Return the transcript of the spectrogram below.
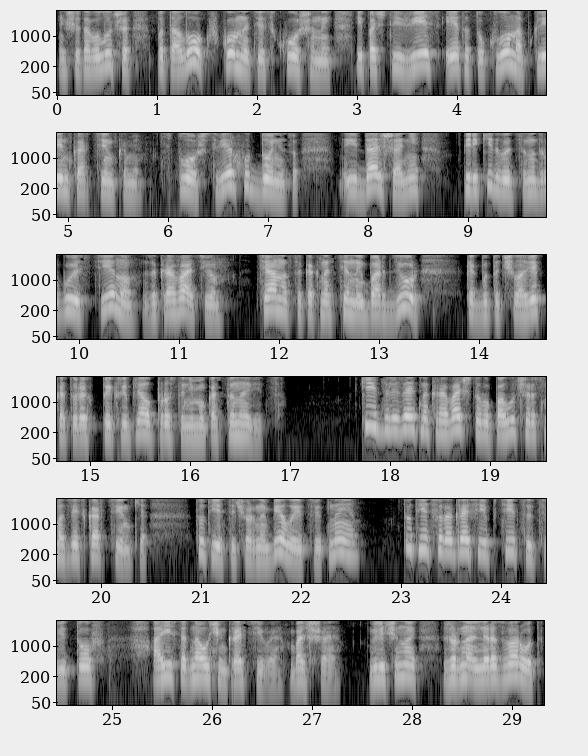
еще того лучше, потолок в комнате скошенный, и почти весь этот уклон обклеен картинками, сплошь, сверху донизу, и дальше они перекидываются на другую стену, за кроватью, тянутся, как настенный бордюр, как будто человек, который их прикреплял, просто не мог остановиться. Кейт залезает на кровать, чтобы получше рассмотреть картинки. Тут есть и черно-белые, и цветные. Тут есть фотографии птиц и цветов. А есть одна очень красивая, большая, величиной журнальный разворот,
